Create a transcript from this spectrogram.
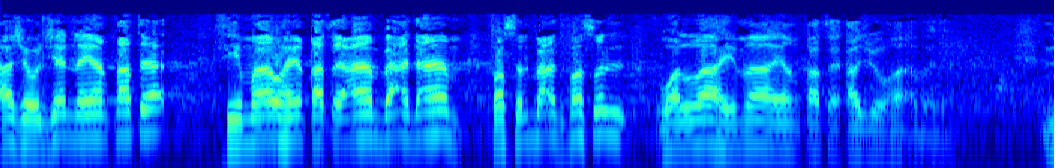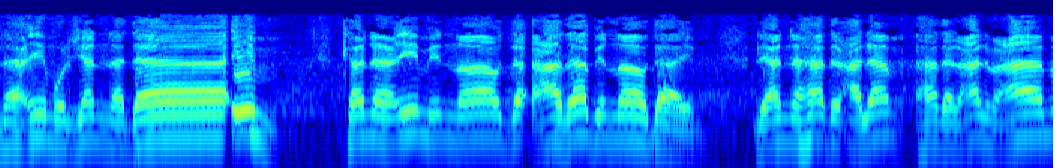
أجر الجنة ينقطع ثمارها ينقطع عام بعد عام فصل بعد فصل والله ما ينقطع أجرها أبدا. نعيم الجنة دائم كنعيم النار عذاب النار دائم. لأن هذا العالم هذا العالم عالم,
